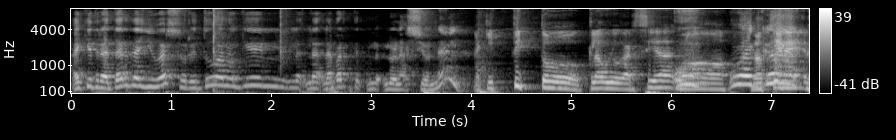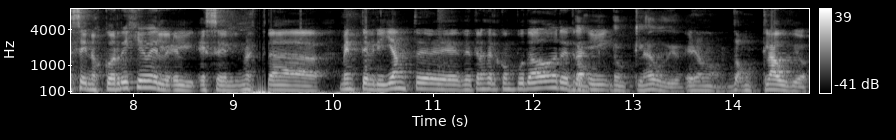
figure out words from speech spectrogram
hay que tratar de ayudar sobre todo a lo que es la, la- la parte, lo, lo nacional. Aquí Tito Claudio García Oh, nos, oh nos God. tiene, sí, nos corrige, el- el- es el, nuestra mente brillante de- detrás del computador. detrás- Don, y, don Claudio. Éramos Don Claudio.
